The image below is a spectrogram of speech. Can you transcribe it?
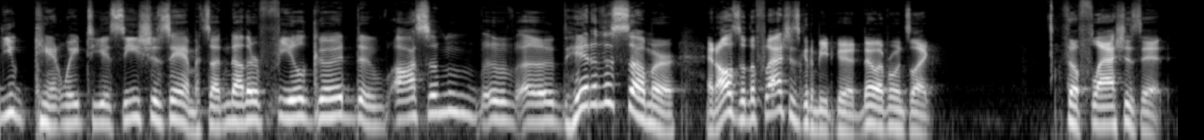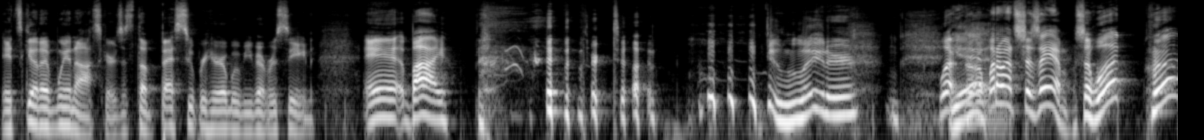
you can't wait till you see Shazam. It's another feel good, awesome uh, uh, hit of the summer, and also the Flash is gonna be good. No, everyone's like. The Flash is it. It's gonna win Oscars. It's the best superhero movie you've ever seen. And bye. They're done. Later. What? Yeah. uh, what about Shazam? So what? Huh?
